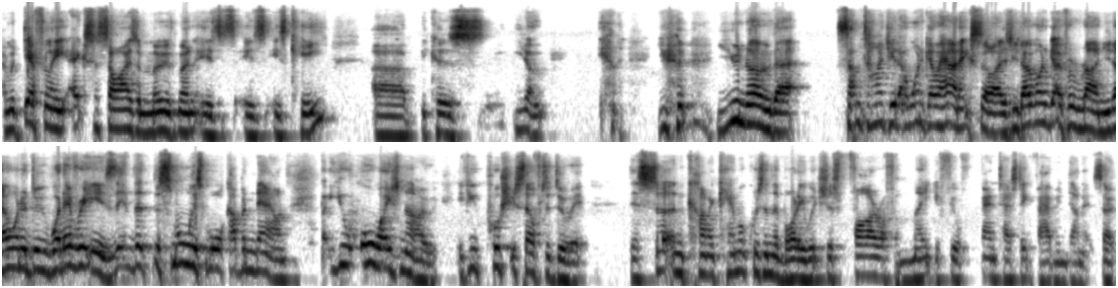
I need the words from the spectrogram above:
and we definitely exercise and movement is is is key uh, because you know you you know that sometimes you don't want to go out and exercise you don't want to go for a run you don't want to do whatever it is the, the smallest walk up and down but you always know if you push yourself to do it there's certain kind of chemicals in the body which just fire off and make you feel fantastic for having done it. So,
